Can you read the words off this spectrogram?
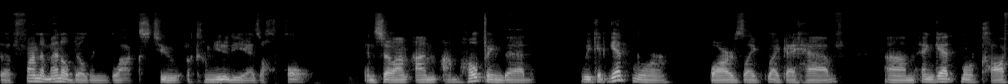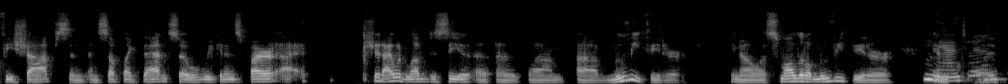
the fundamental building blocks to a community as a whole. And so I'm I'm I'm hoping that we could get more bars like like I have um, and get more coffee shops and, and stuff like that. And so we can inspire. I, I would love to see a, a, um, a movie theater, you know, a small little movie theater. Imagine.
